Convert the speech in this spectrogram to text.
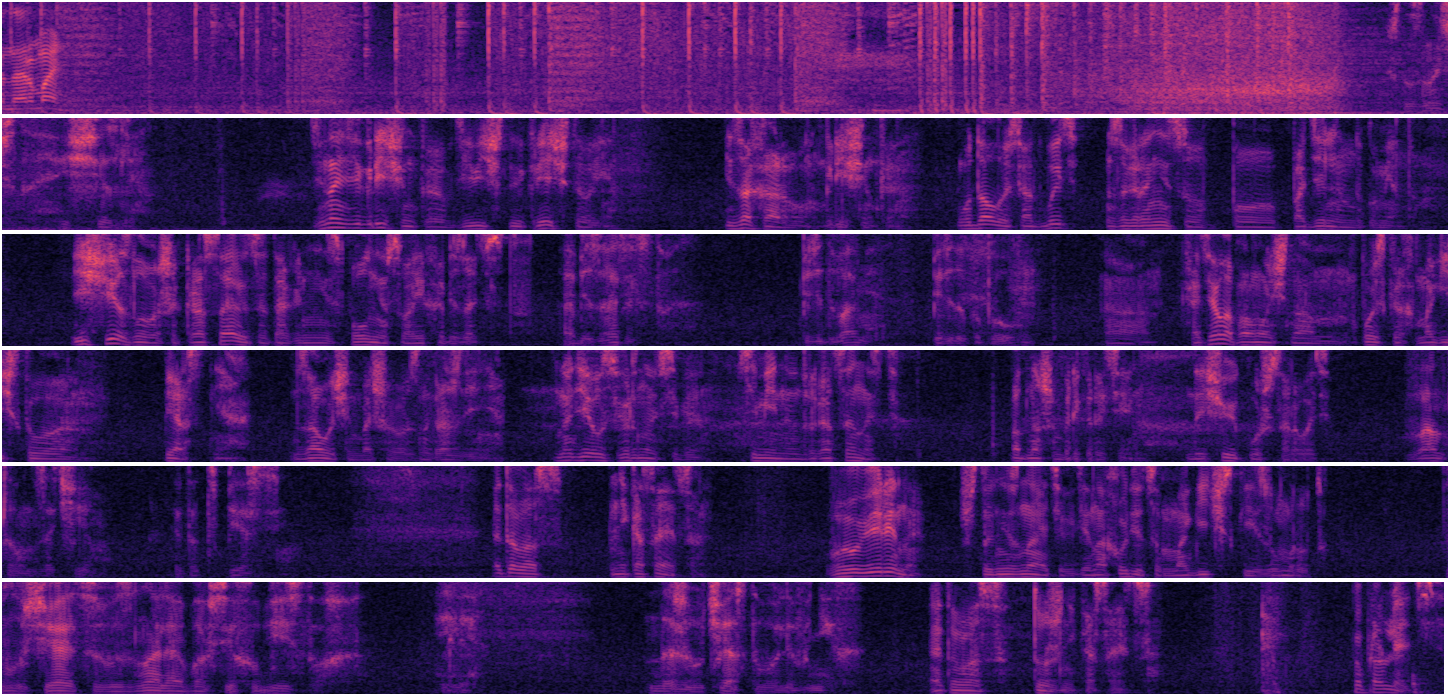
Все нормально. Что значит исчезли? Зинаиде Грищенко в девичестве Кречетовой и Захарову Грищенко удалось отбыть за границу по поддельным документам. Исчезла ваша красавица, так и не исполнив своих обязательств. Обязательства? Перед вами? Перед УКПУ? А, хотела помочь нам в поисках магического перстня за очень большое вознаграждение. Надеялась вернуть себе семейную драгоценность под нашим прикрытием. Да еще и куш сорвать. Вам-то он зачем? Этот перстень. Это вас не касается. Вы уверены, что не знаете, где находится магический изумруд? Получается, вы знали обо всех убийствах. Или даже участвовали в них. Это вас тоже не касается. Поправляйтесь.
